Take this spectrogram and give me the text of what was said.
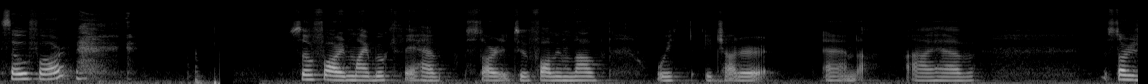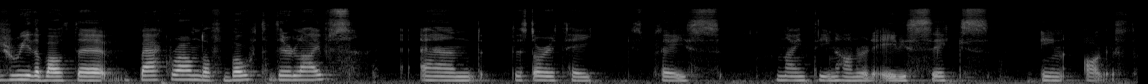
so far. So far in my book, they have started to fall in love with each other, and I have started to read about the background of both their lives, and the story takes place 1986 in August.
